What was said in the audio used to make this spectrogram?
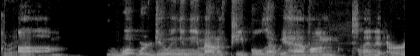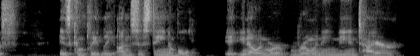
Correct. Um, what we're doing and the amount of people that we have on planet Earth is completely unsustainable. It, you know, and we're ruining the entire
